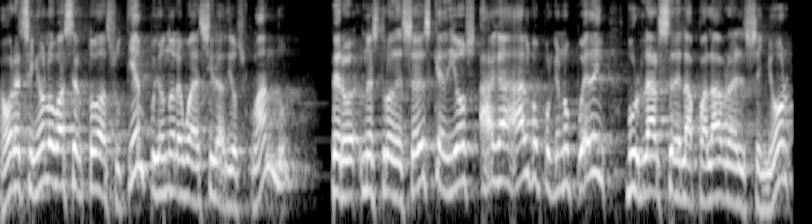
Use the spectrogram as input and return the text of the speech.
Ahora el Señor lo va a hacer todo a su tiempo. Yo no le voy a decir a Dios cuándo. Pero nuestro deseo es que Dios haga algo porque no pueden burlarse de la palabra del Señor,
